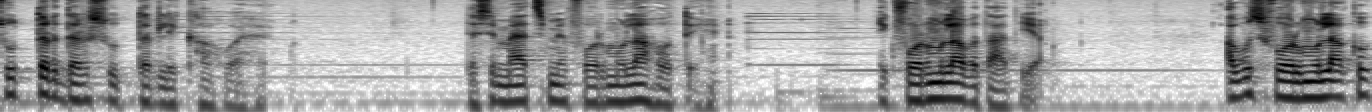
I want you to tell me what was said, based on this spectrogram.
सूत्र दर सूत्र लिखा हुआ है। जैसे मैथ्स में फॉर्मूला होते हैं। एक फॉर्मूला बता दिया। अब उस फॉर्मूला को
